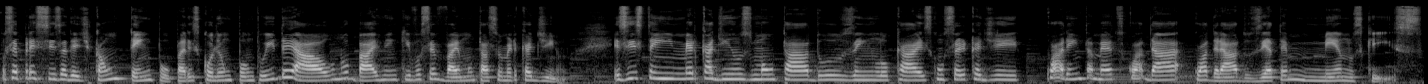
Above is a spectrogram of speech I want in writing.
Você precisa dedicar um tempo para escolher um ponto ideal no bairro em que você vai montar seu mercadinho. Existem mercadinhos montados em locais com cerca de 40 metros quadrados e até menos que isso.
